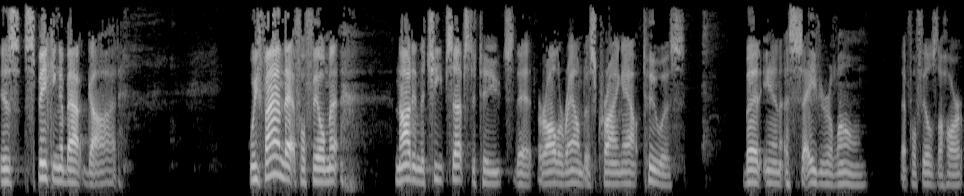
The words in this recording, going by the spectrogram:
is speaking about God. We find that fulfillment not in the cheap substitutes that are all around us crying out to us, but in a Savior alone that fulfills the heart.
